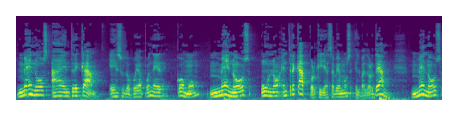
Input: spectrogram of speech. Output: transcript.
menos a entre k. Eso lo voy a poner como menos 1 entre k, porque ya sabemos el valor de a. Menos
